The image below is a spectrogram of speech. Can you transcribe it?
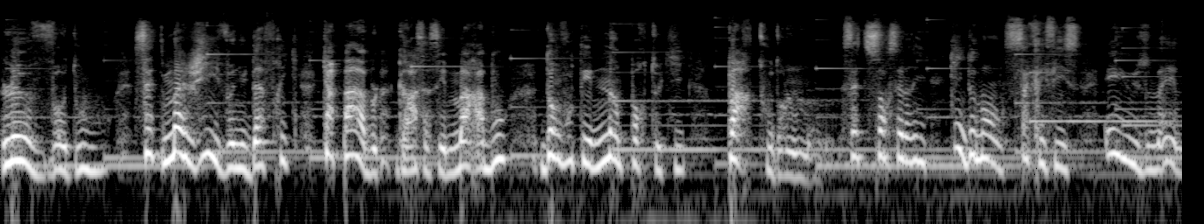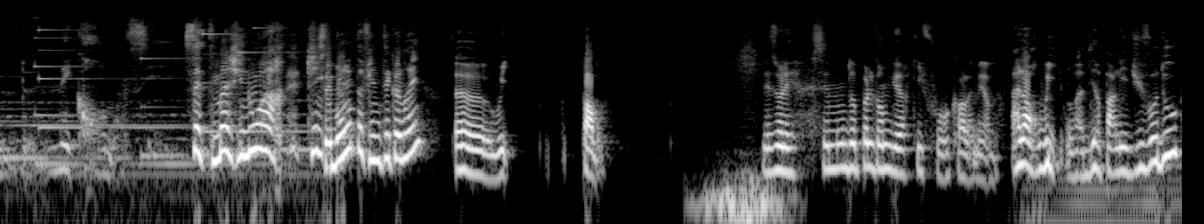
Le vaudou, cette magie venue d'Afrique, capable, grâce à ses marabouts, d'envoûter n'importe qui partout dans le monde. Cette sorcellerie qui demande sacrifice et use même de nécromancie. Cette magie noire qui... C'est bon, t'as fini tes conneries? Euh, oui. Pardon. Désolé, c'est mon doppelganger qui fout encore la merde. Alors oui, on va bien parler du vaudou,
